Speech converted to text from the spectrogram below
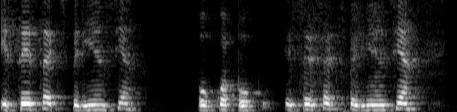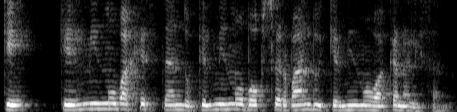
es esa experiencia poco a poco, es esa experiencia que que él mismo va gestando, que él mismo va observando y que él mismo va canalizando.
